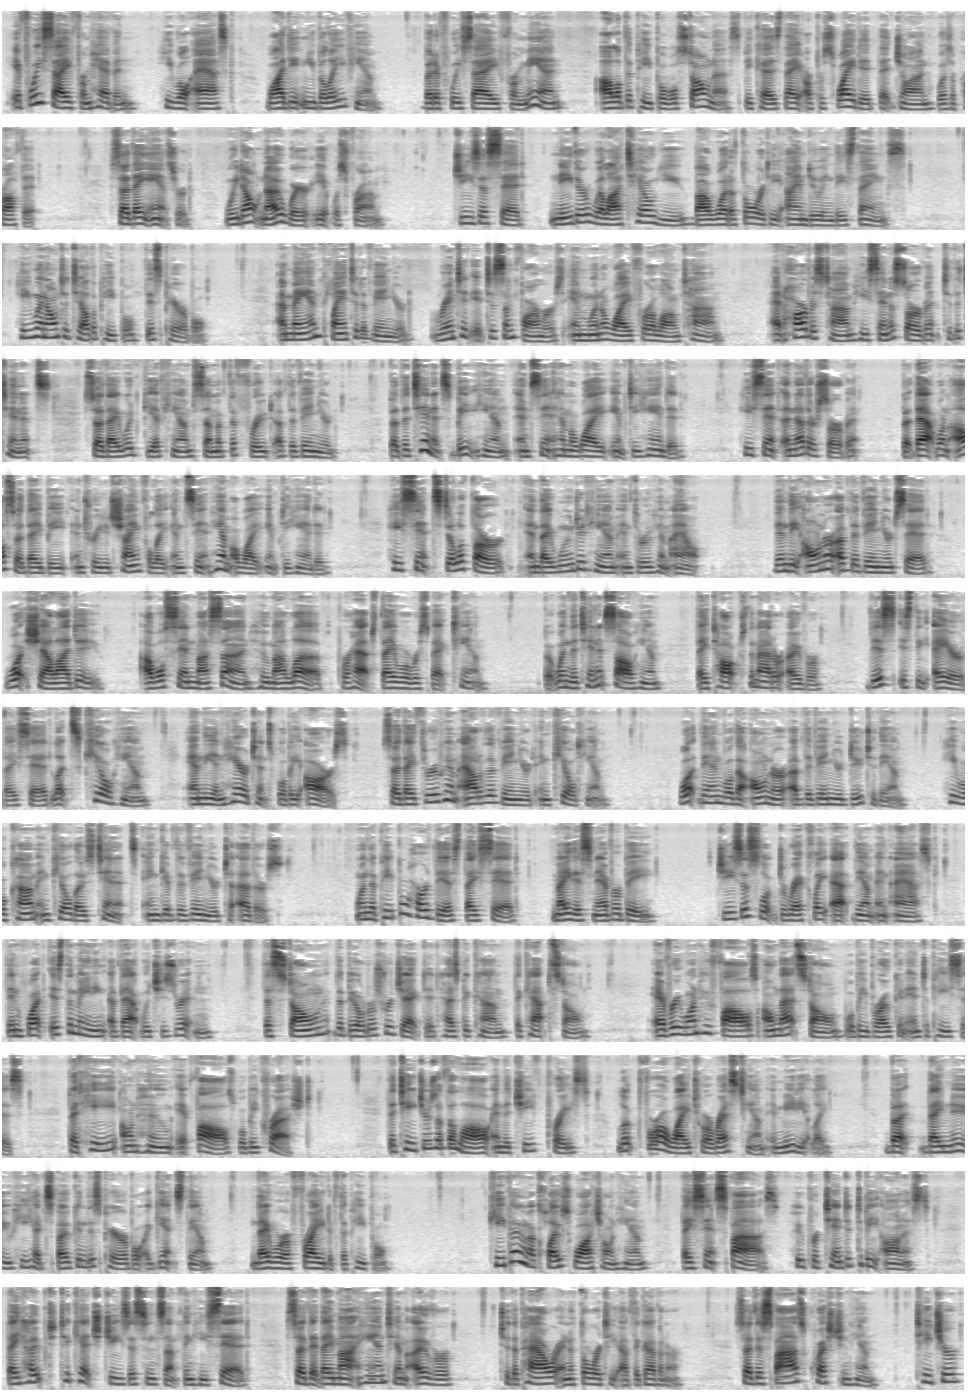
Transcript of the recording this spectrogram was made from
If we say from heaven, he will ask, Why didn't you believe him? But if we say, From men, all of the people will stone us, because they are persuaded that John was a prophet. So they answered, We don't know where it was from. Jesus said, Neither will I tell you by what authority I am doing these things. He went on to tell the people this parable A man planted a vineyard, rented it to some farmers, and went away for a long time. At harvest time, he sent a servant to the tenants so they would give him some of the fruit of the vineyard. But the tenants beat him and sent him away empty handed. He sent another servant, but that one also they beat and treated shamefully and sent him away empty handed. He sent still a third, and they wounded him and threw him out. Then the owner of the vineyard said, What shall I do? I will send my son, whom I love. Perhaps they will respect him. But when the tenants saw him, they talked the matter over. This is the heir, they said. Let's kill him and the inheritance will be ours. So they threw him out of the vineyard and killed him. What then will the owner of the vineyard do to them? He will come and kill those tenants and give the vineyard to others. When the people heard this, they said, May this never be. Jesus looked directly at them and asked, Then what is the meaning of that which is written? The stone the builders rejected has become the capstone. Everyone who falls on that stone will be broken into pieces but he on whom it falls will be crushed. The teachers of the law and the chief priests looked for a way to arrest him immediately, but they knew he had spoken this parable against them, and they were afraid of the people. Keeping a close watch on him, they sent spies who pretended to be honest. They hoped to catch Jesus in something he said, so that they might hand him over to the power and authority of the governor. So the spies questioned him Teacher,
